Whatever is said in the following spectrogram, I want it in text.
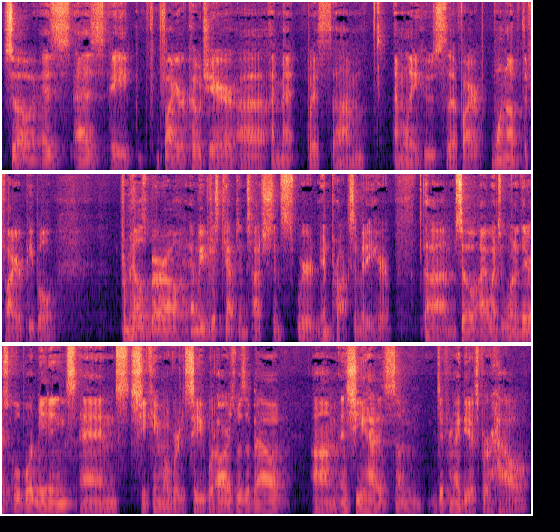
so as as a fire co-chair, uh, I met with um, Emily, who's the fire one of the fire people from Hillsborough, and we've just kept in touch since we're in proximity here. Um, so I went to one of their school board meetings, and she came over to see what ours was about. Um, and she has some different ideas for how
